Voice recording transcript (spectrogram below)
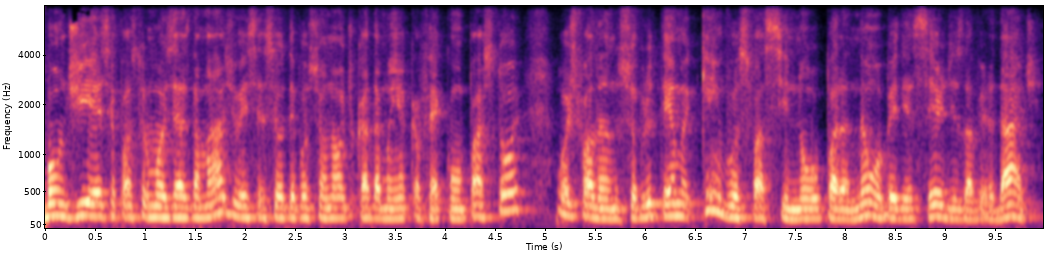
Bom dia, esse é o pastor Moisés Damásio, esse é seu devocional de cada manhã café com o pastor. Hoje falando sobre o tema Quem vos fascinou para não obedecer, diz a verdade?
